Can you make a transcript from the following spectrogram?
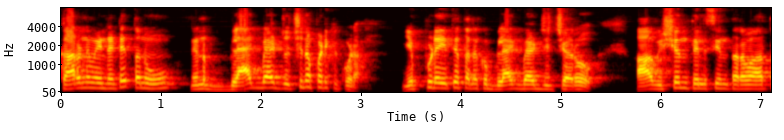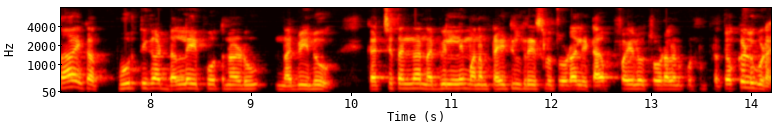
కారణం ఏంటంటే తను నేను బ్లాక్ బ్యాడ్జ్ వచ్చినప్పటికీ కూడా ఎప్పుడైతే తనకు బ్లాక్ బ్యాడ్జ్ ఇచ్చారో ఆ విషయం తెలిసిన తర్వాత ఇక పూర్తిగా డల్ అయిపోతున్నాడు నబీలు. ఖచ్చితంగా నబీల్ని మనం టైటిల్ రేస్లో చూడాలి టాప్ ఫైవ్లో చూడాలనుకుంటున్న ప్రతి ఒక్కళ్ళు కూడా.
